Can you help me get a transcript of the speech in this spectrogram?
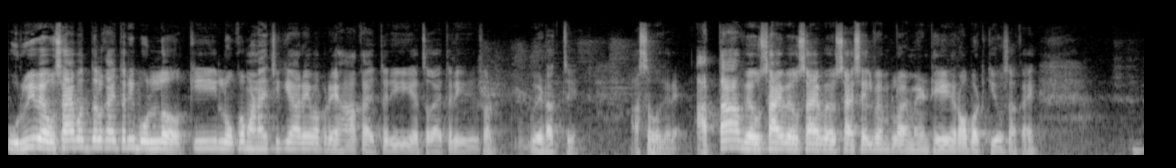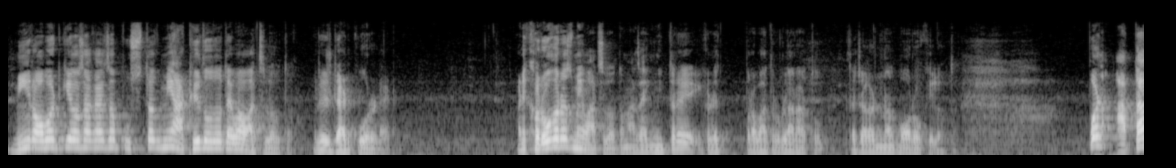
पूर्वी व्यवसायाबद्दल काहीतरी बोललं की लोक म्हणायचे की अरे बापरे हा काहीतरी याचं काहीतरी शॉर्ट वेडाच आहे. असं वगैरे. आता व्यवसाय व्यवसाय व्यवसाय सेल्फ एम्प्लॉयमेंट हे रॉबर्ट किओसाकाय मी रॉबर्ट किओसाकायचं पुस्तक मी आठवीत होतो तेव्हा वाचलं होतं. रिच डॅड पुअर डॅड आणि खरोखरच मी वाचलं होतं. माझा एक मित्र आहे इकडे प्रभात रोडला राहतो. त्याच्याकडनं बॉरो केलं होतं. पण आता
